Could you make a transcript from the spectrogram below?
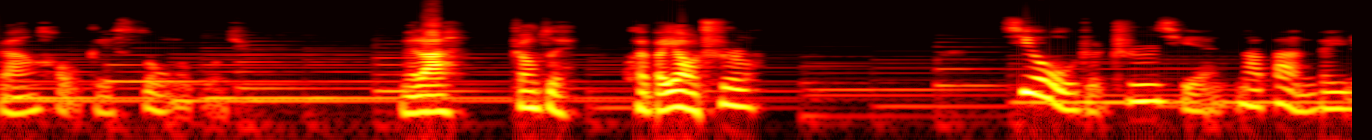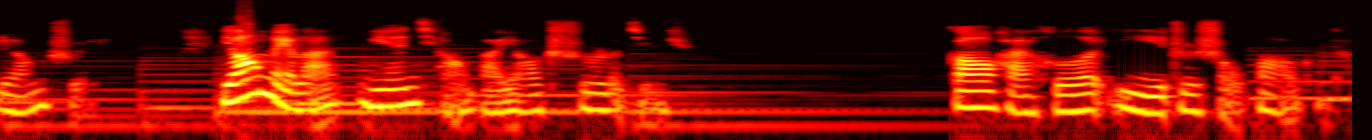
然后给送了过去。美兰，张嘴，快把药吃了。就着之前那半杯凉水，杨美兰勉强把药吃了进去。高海河一只手抱住她，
